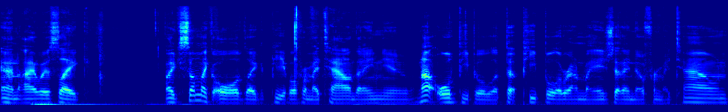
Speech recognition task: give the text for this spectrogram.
and I was like, like some like old like people from my town that I knew. Not old people, but people around my age that I know from my town,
